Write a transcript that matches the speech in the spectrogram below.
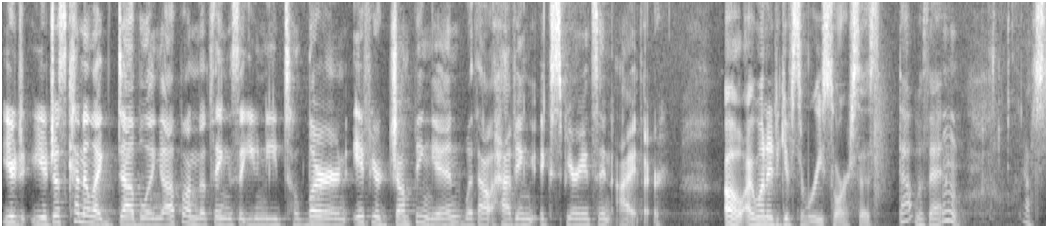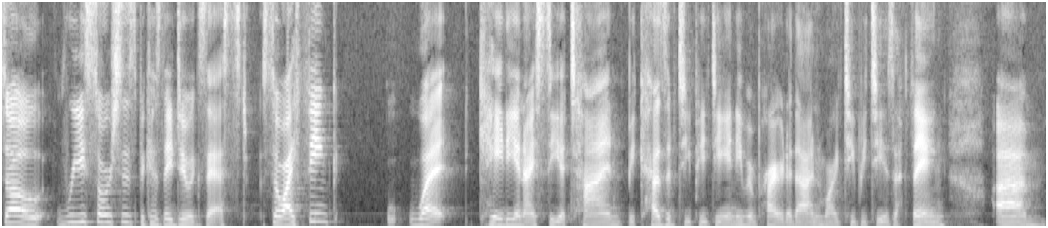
you're, you're just kind of like doubling up on the things that you need to learn if you're jumping in without having experience in either. Oh, I wanted to give some resources. That was it. So, resources because they do exist. So, I think what Katie and I see a ton because of TPT and even prior to that, and why TPT is a thing, um,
